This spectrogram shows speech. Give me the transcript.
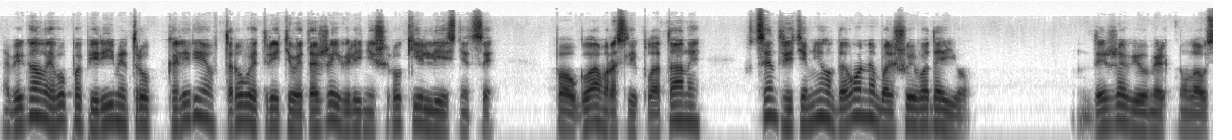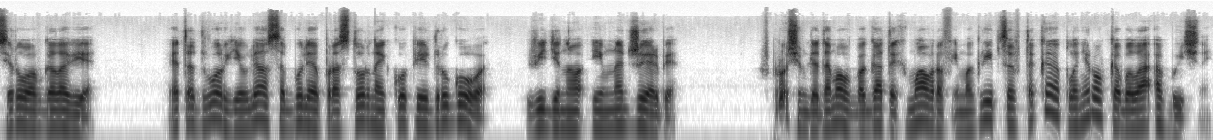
Обегала его по периметру, к галереям второго и третьего этажей вели неширокие лестницы. По углам росли платаны, в центре темнел довольно большой водоем. Дежавю мелькнуло у Серова в голове. Этот двор являлся более просторной копией другого, виденного им на Джербе. Впрочем, для домов богатых мавров и магрибцев такая планировка была обычной.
